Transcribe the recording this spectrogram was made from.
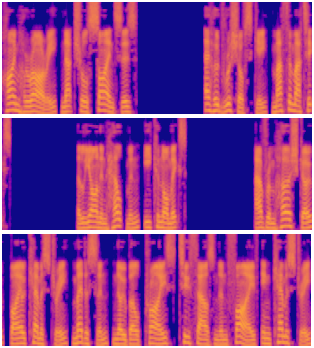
Haim Harari, Natural Sciences Ehud Hrushovski, Mathematics Elhanan Helpman, Economics Avram Hershko, Biochemistry, Medicine, Nobel Prize 2005 in Chemistry.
